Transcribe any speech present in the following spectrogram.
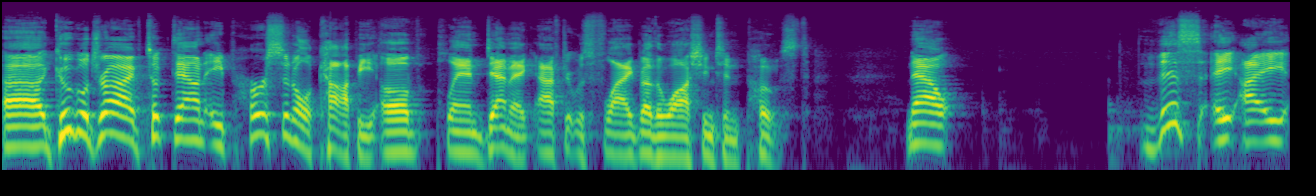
Uh, Google Drive took down a personal copy of Plandemic after it was flagged by the Washington Post. Now, this, I, I,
